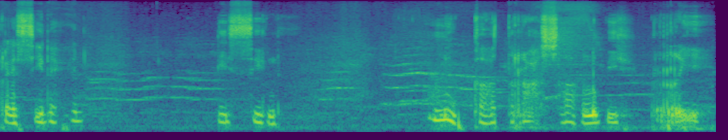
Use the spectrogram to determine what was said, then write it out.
presiden di sini. Luka terasa lebih perih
